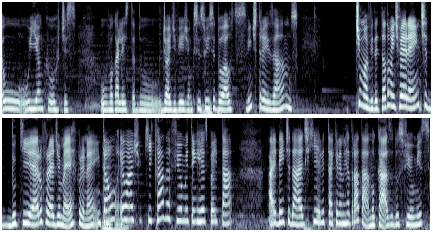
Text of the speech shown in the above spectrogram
O, o Ian Curtis, o vocalista do Joy Division, que se suicidou aos 23 anos, tinha uma vida totalmente diferente do que era o Fred Mercury, né? Então, eu acho que cada filme tem que respeitar a identidade que ele tá querendo retratar. No caso dos filmes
